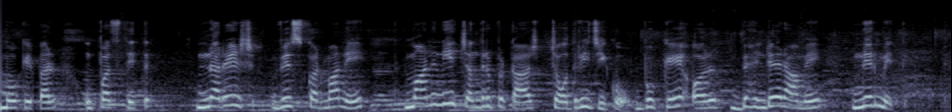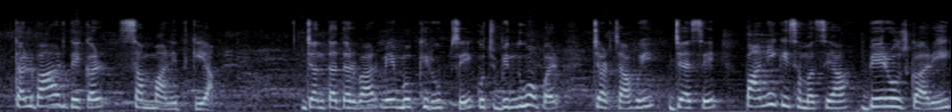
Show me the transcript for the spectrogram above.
मौके पर उपस्थित नरेश विश्वकर्मा ने माननीय चंद्र प्रकाश चौधरी जी को बुके और भेंडेरा में निर्मित तलवार देकर सम्मानित किया। जनता दरबार में मुख्य रूप से कुछ बिंदुओं पर चर्चा हुई, जैसे पानी की समस्या, बेरोजगारी,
